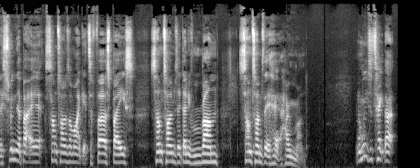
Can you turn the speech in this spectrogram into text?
They swing their bat at it. Sometimes I might get to first base. Sometimes they don't even run. Sometimes they hit a home run. And we need to take that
